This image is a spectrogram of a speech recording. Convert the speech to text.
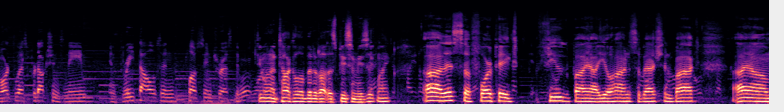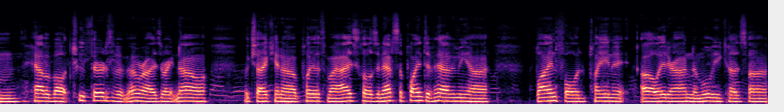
Northwest Productions' name and 3,000 plus interest. Do you want to talk a little bit about this piece of music, Mike? Uh, this is a four page fugue by uh, Johann Sebastian Bach. I um have about two thirds of it memorized right now, which I can uh, play with my eyes closed, and that's the point of having me uh, blindfolded playing it uh, later on in the movie because uh,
